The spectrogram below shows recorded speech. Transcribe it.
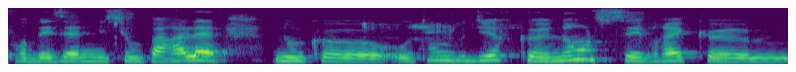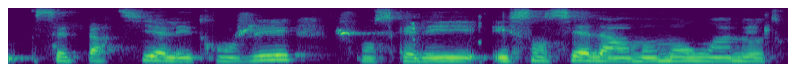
pour des admissions parallèles. Donc autant vous dire que non, c'est vrai que cette partie à l'étranger, je pense qu'elle est essentielle à un moment ou un autre.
